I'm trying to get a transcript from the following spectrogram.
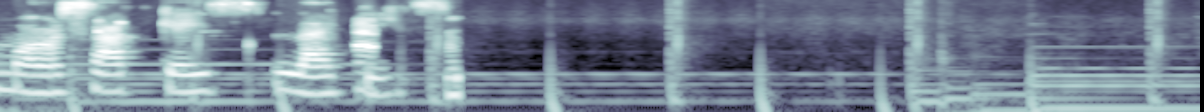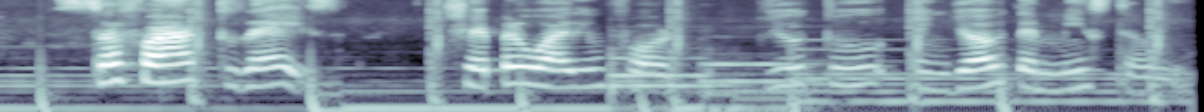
more sad cases like this. So far today's Shepherd waiting for you to enjoy the mystery.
